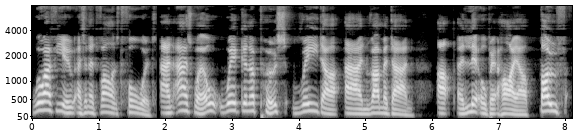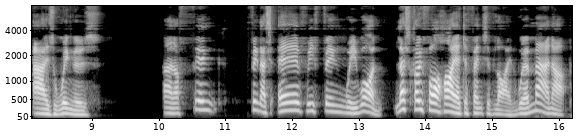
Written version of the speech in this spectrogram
We'll have you as an advanced forward. And as well, we're going to push Rida and Ramadan up a little bit higher, both as wingers. And I think, I think that's everything we want. Let's go for a higher defensive line. We're a man up,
